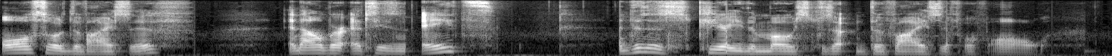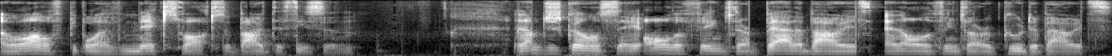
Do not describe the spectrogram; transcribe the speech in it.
also divisive. And now we're at season 8. And this is clearly the most divisive of all a lot of people have mixed thoughts about this season. And I'm just gonna say all the things that are bad about it and all the things that are good about it.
